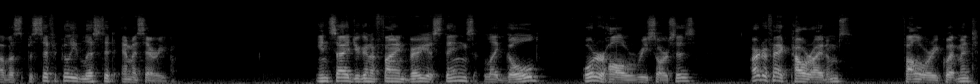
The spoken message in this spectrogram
of a specifically listed emissary. Inside you're going to find various things like gold, order hall resources, artifact power items, follower equipment,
